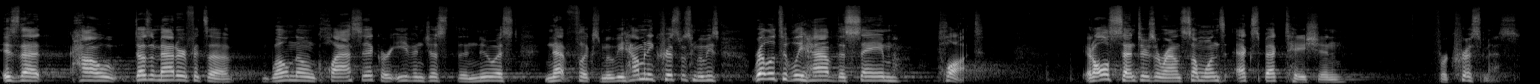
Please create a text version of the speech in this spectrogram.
is that how doesn't matter if it's a well known classic or even just the newest Netflix movie, how many Christmas movies relatively have the same plot? It all centers around someone's expectation for Christmas.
